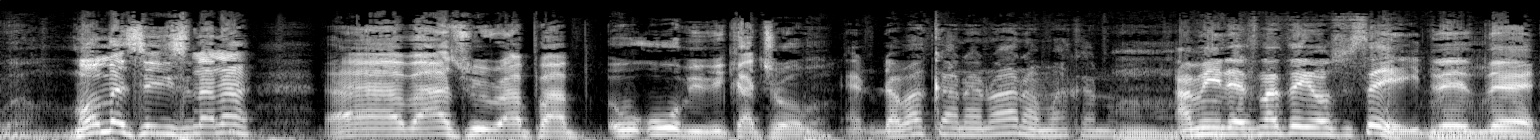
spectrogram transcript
well, more messages, Nana. Uh, but as we wrap up, who will be catch trouble? I mean, there's nothing else to say. The, the,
